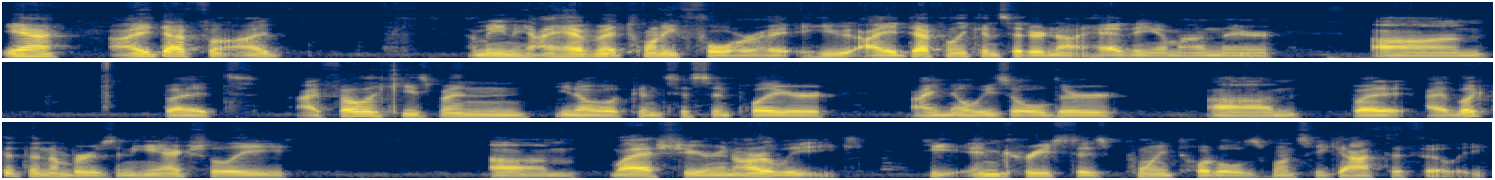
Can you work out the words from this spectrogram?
Yeah, I definitely. I, I mean, I have him at 24. I, he, I definitely consider not having him on there, um, but I felt like he's been, you know, a consistent player. I know he's older, um, but I looked at the numbers, and he actually, um, last year in our league, he increased his point totals once he got to Philly.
